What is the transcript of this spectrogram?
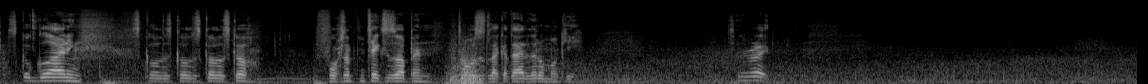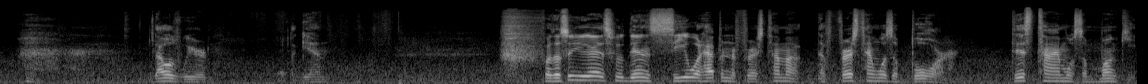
Let's go gliding. Let's go, let's go, let's go, let's go. Before something takes us up and throws us like a that little monkey. To the right. That was weird. Again. For those of you guys who didn't see what happened the first time, uh, the first time was a boar. This time was a monkey.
